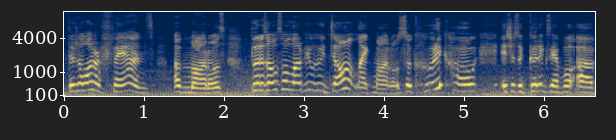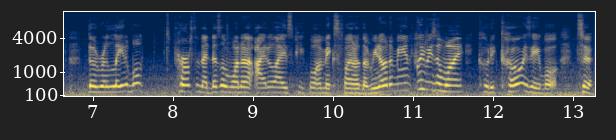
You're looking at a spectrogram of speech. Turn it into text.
there's a lot of fans of models, but there's also a lot of people who don't like models. So Cody Ko is just a good example of the relatable person that doesn't want to idolize people and makes fun of them. You know what I mean? The only reason why Cody Ko is able to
